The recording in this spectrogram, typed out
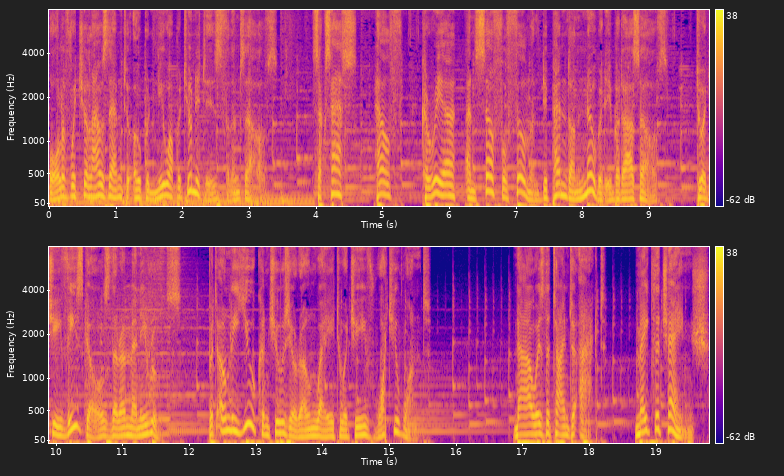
all of which allows them to open new opportunities for themselves. Success, health, career and self-fulfillment depend on nobody but ourselves. To achieve these goals, there are many routes, but only you can choose your own way to achieve what you want. Now is the time to act. Make the change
